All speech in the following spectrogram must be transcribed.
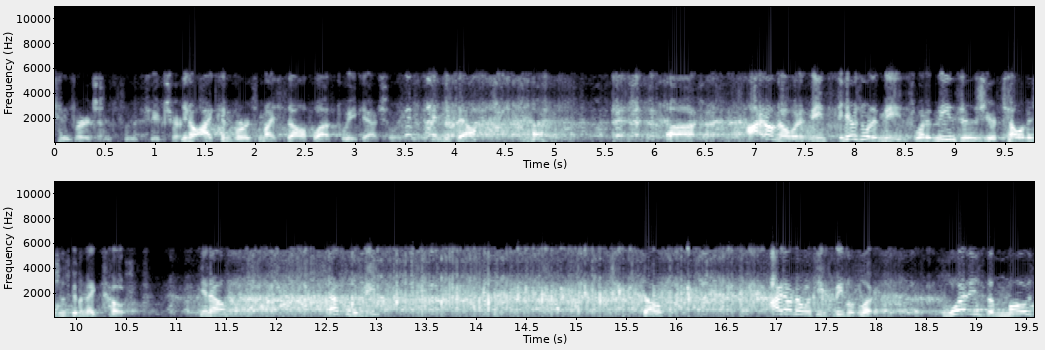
convergence in the future. You know, I converged myself last week, actually. Can you tell? uh, I don't know what it means. Here's what it means. What it means is your television's going to make toast. You know? That's what it means. So, I don't know what these people, look, what is the most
